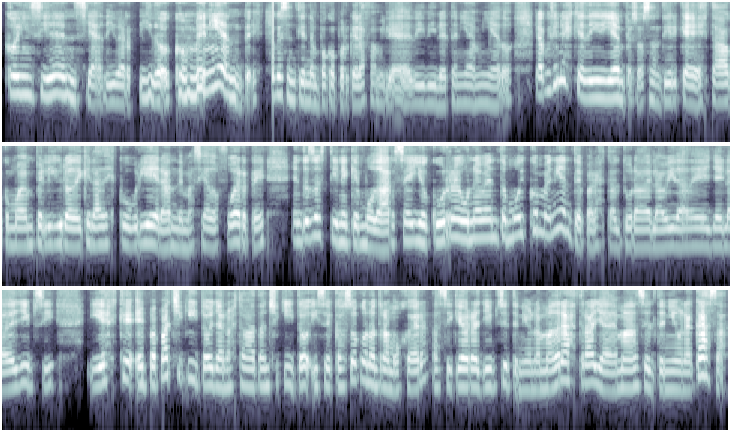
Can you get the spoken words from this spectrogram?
coincidencia, divertido, conveniente. Creo que se entiende un poco por qué la familia de Didi le tenía miedo. La cuestión es que Didi empezó a sentir que estaba como en peligro de que la descubrieran demasiado fuerte, entonces tiene que mudarse y ocurre un evento muy conveniente para esta altura de la vida de ella y la de Gypsy, y es que el papá chiquito ya no estaba tan chiquito y se casó con otra mujer, así que ahora Gypsy tenía una madrastra y además él tenía una casa,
